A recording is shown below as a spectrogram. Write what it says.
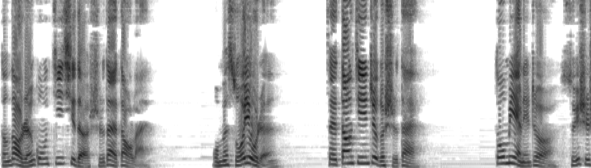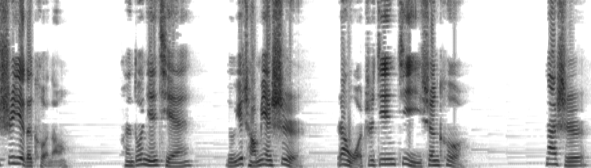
等到人工机器的时代到来，我们所有人在当今这个时代都面临着随时失业的可能。很多年前有一场面试让我至今记忆深刻。那时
